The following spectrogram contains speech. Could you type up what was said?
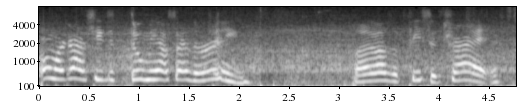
Oh my gosh, she just threw me outside the ring. Well, that was a piece of trash.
